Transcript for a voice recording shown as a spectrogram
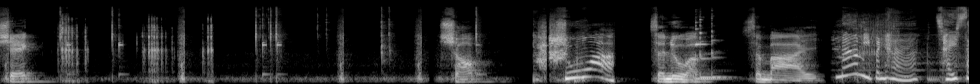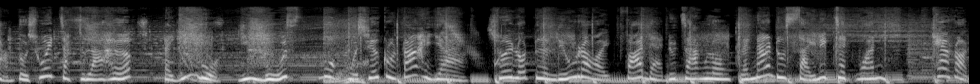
เช็คช็อปชัวสะดวก สบาย หน้ามีปัญหาใช้ 3 ตัวช่วยจากจุฬาเฮิร์บแต่ยิ่งบวก ยิ่งบูสต์บวกหัวเชื้อกรูต้าไฮยา ช่วยลดเลือนริ้วรอย ฟ้าแดดดูจางลง และหน้าดูใสใน 7 วัน แครอท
